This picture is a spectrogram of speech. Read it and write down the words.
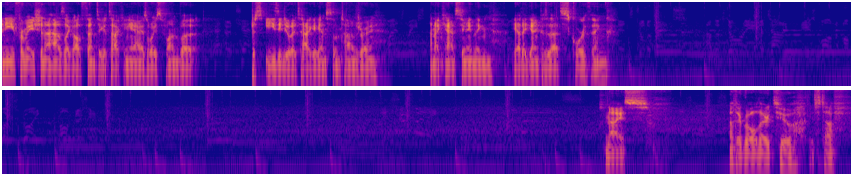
Any formation that has, like, authentic attacking AI is always fun, but Just easy to attack against sometimes, right? And I can't see anything yet again because of that score thing. Nice. Another goal there too. Good stuff.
